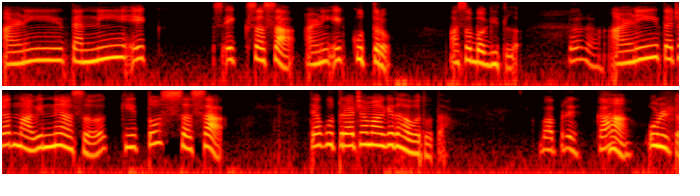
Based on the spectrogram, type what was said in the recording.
आणि त्यांनी एक एक ससा आणि एक कुत्र असं बघितलं. आणि त्याच्यात नाविन्य असं की तो ससा त्या कुत्र्याच्या मागे धावत होता. बापरे का? हा उलट.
